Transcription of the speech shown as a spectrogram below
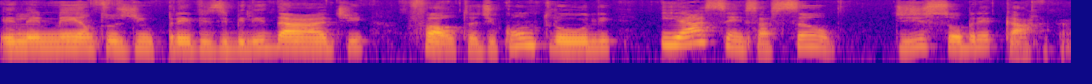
elementos de imprevisibilidade, falta de controle e a sensação de sobrecarga.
